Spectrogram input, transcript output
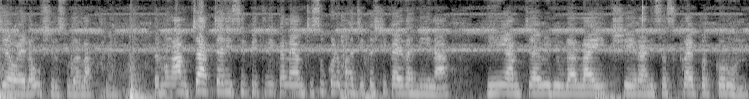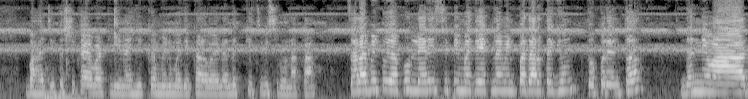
जेवायला उशीर सुद्धा लागतो. तर मग आमच्या आजच्या रेसिपीतली का नाही आमची सुकट भाजी कशी काय झाली ना ही आमच्या व्हिडिओला लाईक शेअर आणि सबस्क्राईब करून भाजी कशी काय वाटली ना ही कमेंटमध्ये कळवायला नक्कीच विसरू नका. चला भेटूया पुढल्या रेसिपीमध्ये एक नवीन पदार्थ घेऊन. तोपर्यंत धन्यवाद!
